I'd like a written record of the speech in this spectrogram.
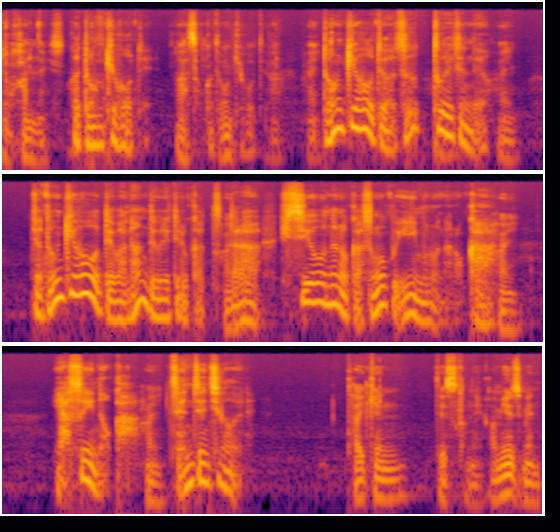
分かんないですこれドン・キホーテ。あそっかドン・キホーテ。は、はい、ドン・キホーテはずっと売れてんだよ、はい、じゃあドン・キホーテは何で売れてるかっつったら、はい、必要なのかすごくいいものなのか、はい、安いのか、はい、全然違うよね。体験ですかね。アミューズメン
